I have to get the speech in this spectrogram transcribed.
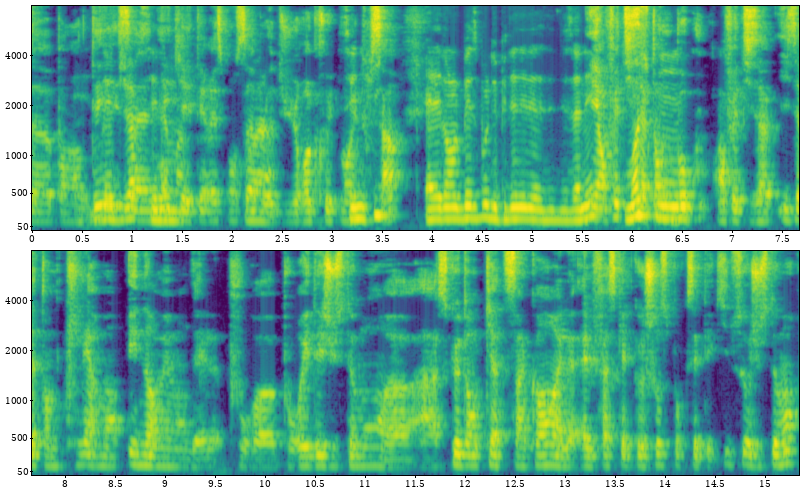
euh, pendant Et des Dodgers, années, qui a été responsable Voilà. du recrutement et tout fille. ça. Elle est dans le baseball depuis des, années. Et en fait, Moi, ils attendent beaucoup. En fait, ils, a- ils attendent clairement énormément d'elle pour euh, pour aider justement euh, à ce que dans 4-5 ans, elle, elle fasse quelque chose pour que cette équipe soit justement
